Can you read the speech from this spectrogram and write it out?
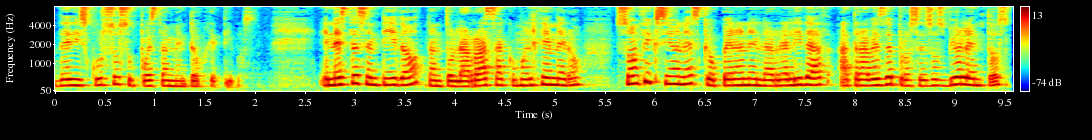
de discursos supuestamente objetivos. En este sentido, tanto la raza como el género son ficciones que operan en la realidad a través de procesos violentos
